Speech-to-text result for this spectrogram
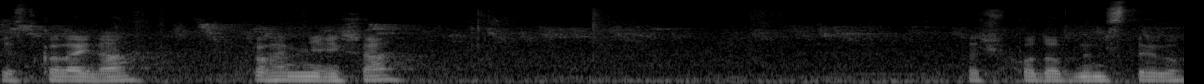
jest kolejna, trochę mniejsza. Też w podobnym stylu.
